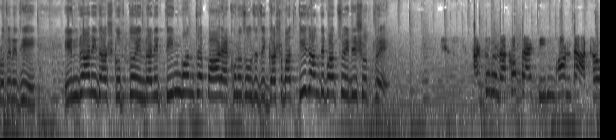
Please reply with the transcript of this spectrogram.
প্রতিনিধি ইন্দ্রাণী দাশগুপ্ত। ইন্দ্রাণী, তিন ঘণ্টা পার, এখনও চলছে জিজ্ঞাসাবাদ। কি জানতে পারছ ইডি সূত্রে? একদম, দেখো, প্রায় তিন ঘণ্টা আঠারো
